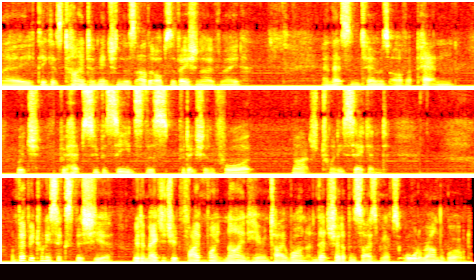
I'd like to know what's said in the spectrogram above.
I think it's time to mention this other observation I've made, and that's in terms of a pattern which perhaps supersedes this prediction for March 22nd. On February 26th this year, we had a magnitude 5.9 here in Taiwan, and that showed up in seismographs all around the world.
